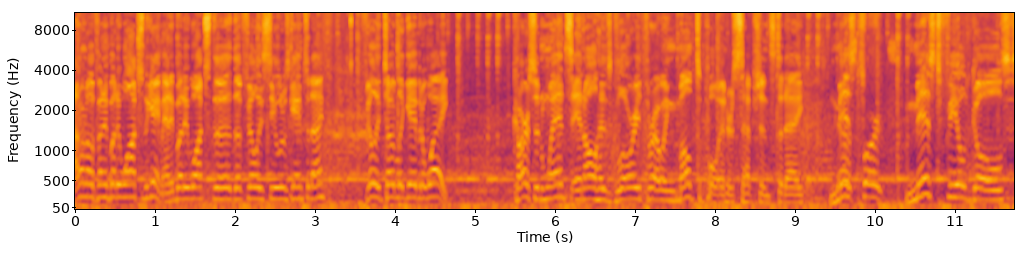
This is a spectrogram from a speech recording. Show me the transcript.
I don't know if anybody watched the game. Anybody watched the, the Philly Steelers game today? Philly totally gave it away. Carson Wentz in all his glory throwing multiple interceptions today. Missed, missed field goals.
